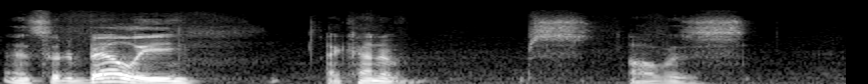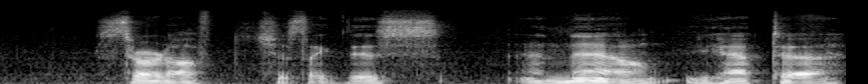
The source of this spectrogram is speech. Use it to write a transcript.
and so the belly, I kind of always start off just like this, and now you have to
